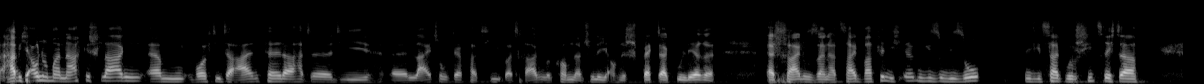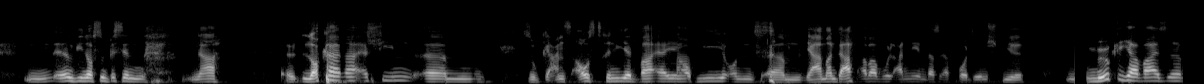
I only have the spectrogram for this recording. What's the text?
habe ich auch nochmal nachgeschlagen. Ähm, Wolf-Dieter Ahlenfelder hatte die äh, Leitung der Partie übertragen bekommen. Natürlich auch eine spektakuläre Erscheinung seiner Zeit. War, finde ich, irgendwie sowieso die Zeit, wo Schiedsrichter hm, irgendwie noch so ein bisschen ja, lockerer erschienen. Ähm, so ganz austrainiert war er ja auch nie. Und ähm, ja, man darf aber wohl annehmen, dass er vor dem Spiel möglicherweise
